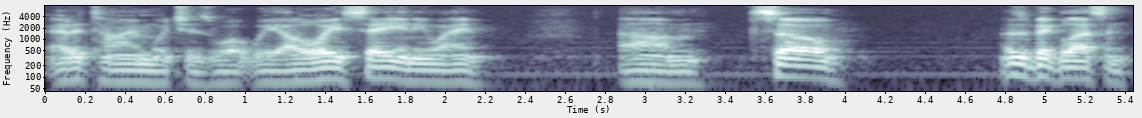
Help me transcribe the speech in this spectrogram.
at a time, which is what we always say anyway. Um, so that was a big lesson.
